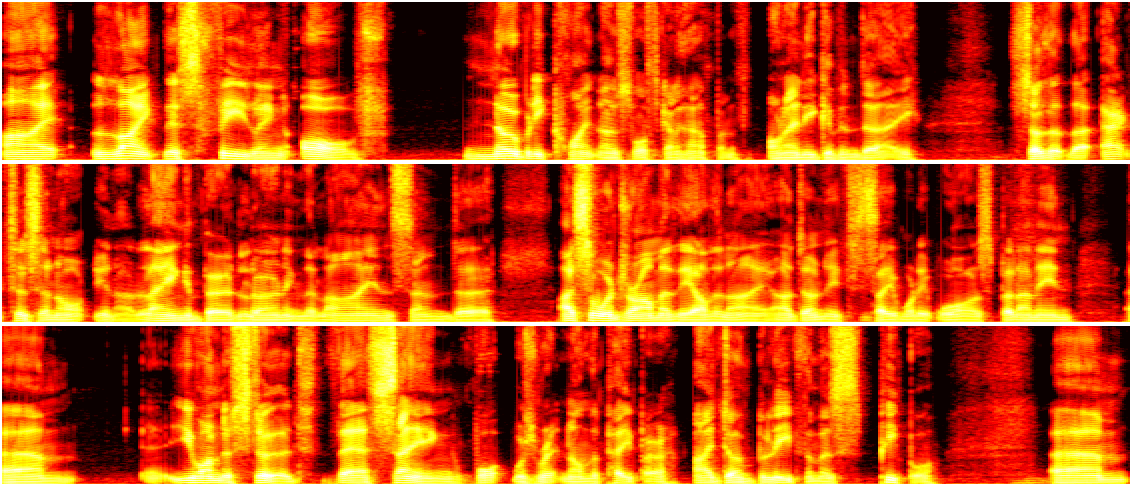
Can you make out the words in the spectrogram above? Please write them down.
I like this feeling of nobody quite knows what's going to happen on any given day, so that the actors are not, you know, laying in bed learning the lines. And uh, I saw a drama the other night. I don't need to say what it was, but I mean. Um, you understood they're saying what was written on the paper. I don't believe them as people. Um,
